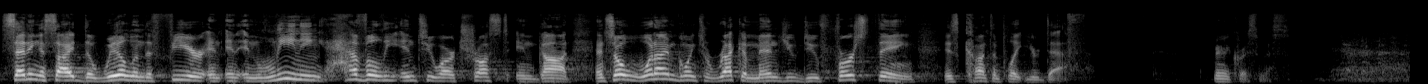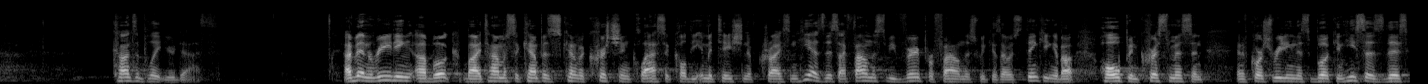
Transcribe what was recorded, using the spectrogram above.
Setting aside the will and the fear and, and, and leaning heavily into our trust in God. And so, what I'm going to recommend you do first thing is contemplate your death. Merry Christmas contemplate your death. I've been reading a book by Thomas à Kempis. Kind of a Christian classic called The Imitation of Christ. And he has this, I found this to be very profound this week as I was thinking about hope and Christmas and, and of course, reading this book. And he says this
